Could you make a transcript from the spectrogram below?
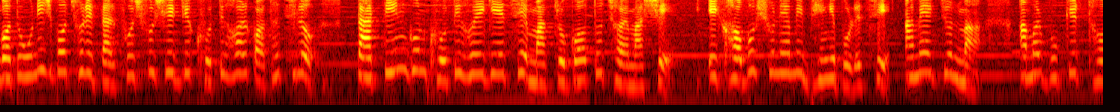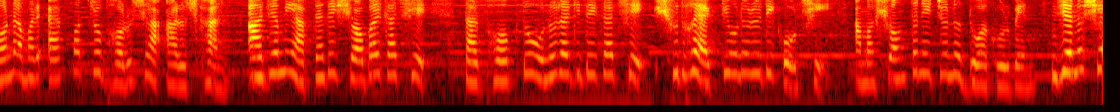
গত উনিশ বছরে তার ফুসফুসের যে ক্ষতি হওয়ার কথা ছিল, তার তিন গুণ ক্ষতি হয়ে গিয়েছে মাত্র গত ছয় মাসে। এই খবর শুনে আমি ভেঙে পড়েছি। আমি একজন মা। আমার বুকের ধন, আমার একমাত্র ভরসা আরস খান। আজ আমি আপনাদের সবার কাছে, তার ভক্ত অনুরাগীদের কাছে শুধু একটি অনুরোধই করছি, আমার সন্তানের জন্য দোয়া করবেন, যেন সে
